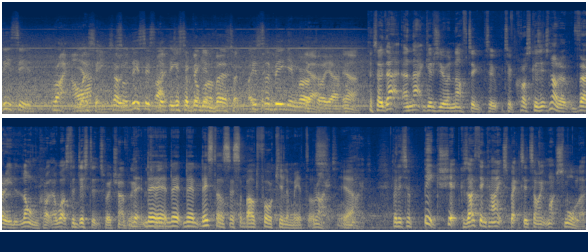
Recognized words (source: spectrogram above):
DC. Right. Oh, Yeah. I see. So this is the DC just a big converter. inverter. It's a big inverter, yeah. Yeah. so that and that gives you enough to, to, to cross because it's not a very long cross. What's the distance we're travelling? The, the, the, the distance is about four kilometers. Right. Yeah. Right. But it's a big ship because I think I expected something much smaller.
